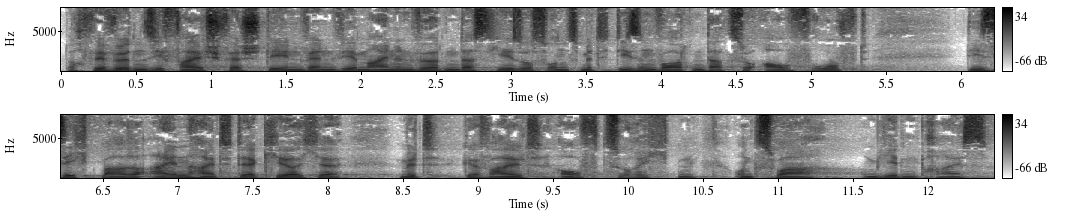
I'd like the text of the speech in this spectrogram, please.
Doch wir würden sie falsch verstehen, wenn wir meinen würden, dass Jesus uns mit diesen Worten dazu aufruft, die sichtbare Einheit der Kirche mit Gewalt aufzurichten, und zwar um jeden Preis.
